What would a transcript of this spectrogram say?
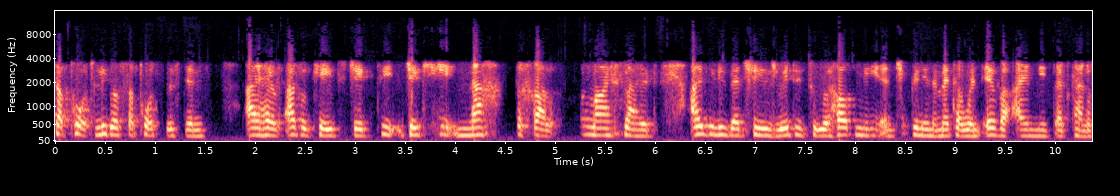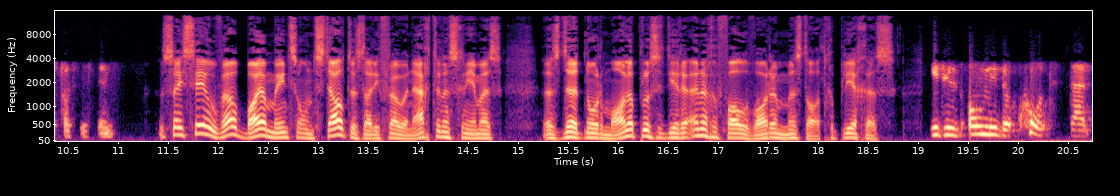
support, legal support systems, I have advocate Jackie Nachtigal on my side. I believe that she is ready to help me and chip in in the matter whenever I need that kind of assistance. Sy sê hoewel baie mense ontstel is dat die vrou in hegtenis geneem is, is dit normale prosedure in 'n geval waar 'n misdaad gepleeg is. It is only the court that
